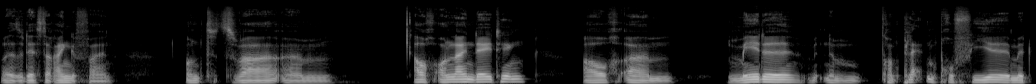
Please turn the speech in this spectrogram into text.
Also der ist da reingefallen. Und zwar ähm, auch Online-Dating, auch ähm, Mädel mit einem kompletten Profil, mit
